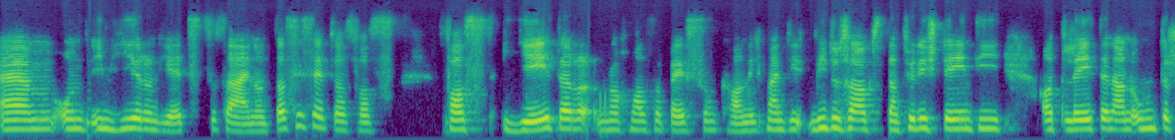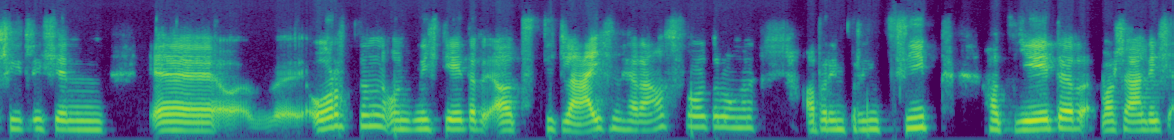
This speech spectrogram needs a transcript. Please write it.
ähm, und im Hier und Jetzt zu sein. Und das ist etwas, was fast jeder nochmal verbessern kann. Ich meine, die, wie du sagst, natürlich stehen die Athleten an unterschiedlichen äh, Orten und nicht jeder hat die gleichen Herausforderungen, aber im Prinzip hat jeder wahrscheinlich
